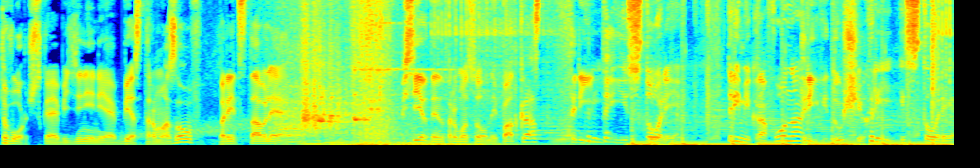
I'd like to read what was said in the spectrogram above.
Творческое объединение без тормозов представляет псевдоинформационный подкаст «Три, Три истории. Три микрофона. Три ведущих». Три истории.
